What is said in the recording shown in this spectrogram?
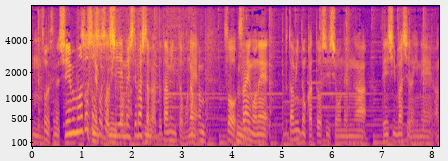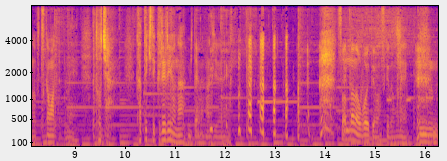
うん。そうですね、CM もあったしねそうそうそう CM してましたから、ブタミントンもねう。んそう、うん最後ね、ブタミントン買ってほしい少年が電信柱にね、あの、2日待っててね、父ちゃん、買ってきてくれるよな、みたいな感じでね。そんなの覚えてますけどもね。うん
